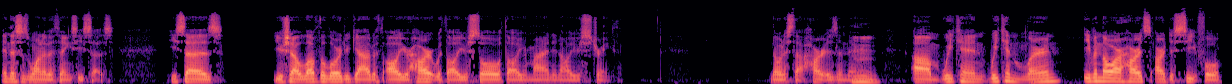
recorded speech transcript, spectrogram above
And this is one of the things he says. He says, You shall love the Lord your God with all your heart, with all your soul, with all your mind, and all your strength. Notice that heart is in there. Mm. Um, we can we can learn, even though our hearts are deceitful,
